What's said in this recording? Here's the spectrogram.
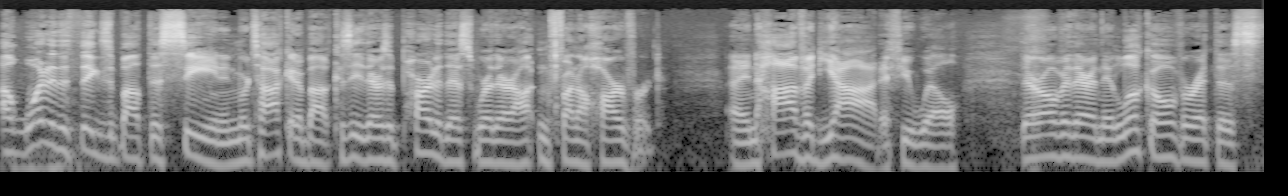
Uh, one of the things about this scene, and we're talking about because there's a part of this where they're out in front of Harvard, in Harvard Yard, if you will. They're over there and they look over at this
